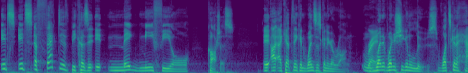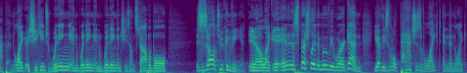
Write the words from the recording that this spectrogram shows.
it's it's effective because it, it made me feel cautious. It, I, I kept thinking, when's this going to go wrong? Right. When when is she going to lose? What's going to happen? Like she keeps winning and winning and winning, and she's unstoppable. This is all too convenient, you know. Like, and especially in a movie where again you have these little patches of light and then like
